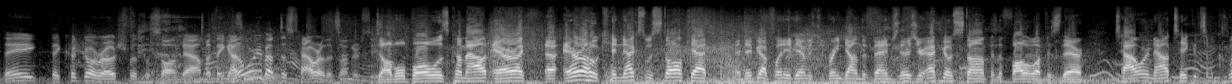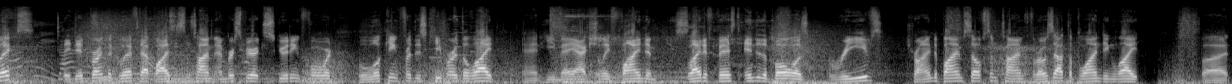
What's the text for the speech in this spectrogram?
They they could go Rosh with the song down, but they gotta worry about this tower that's under siege. Double bowls come out. Arrow, uh, Arrow connects with Stallcat, and they've got plenty of damage to bring down the Venge. There's your Echo Stomp, and the follow-up is there. Tower now taking some clicks. They did burn the glyph. That buys us some time. Ember Spirit scooting forward, looking for this Keeper of the Light, and he may actually find him. Sleight of Fist into the bolas. Reeves trying to buy himself some time, throws out the Blinding Light, but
